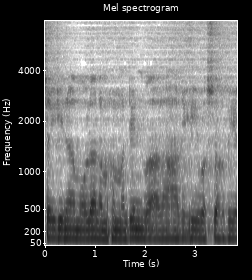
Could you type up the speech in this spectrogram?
sayyidina maulana Muhammadin wa ala alihi washabbihi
